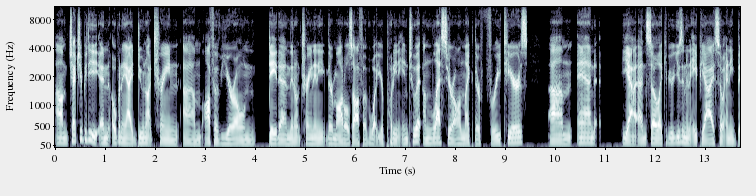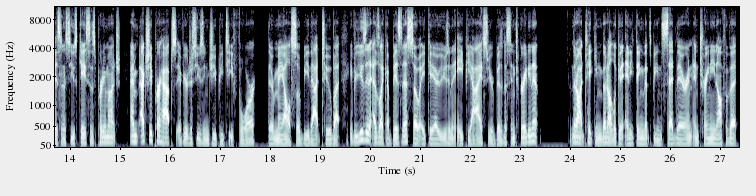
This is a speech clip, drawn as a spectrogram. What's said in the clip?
um, ChatGPT and OpenAI do not train um, off of your own data, and they don't train any their models off of what you're putting into it, unless you're on like their free tiers. Um, and yeah, and so like if you're using an API, so any business use cases pretty much, and actually perhaps if you're just using GPT four, there may also be that too. But if you're using it as like a business, so aka you're using an API, so your business integrating it, they're not taking, they're not looking at anything that's being said there and, and training off of it,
